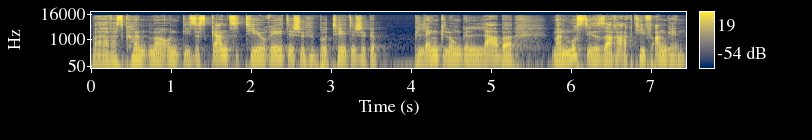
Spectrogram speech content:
was könnte man und dieses ganze theoretische, hypothetische Geplänkelung, Gelaber, man muss diese Sache aktiv angehen.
